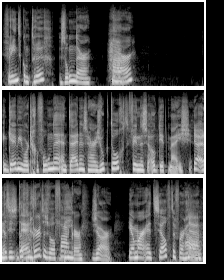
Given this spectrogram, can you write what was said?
Vriend komt terug zonder haar. En Gabby wordt gevonden en tijdens haar zoektocht vinden ze ook dit meisje. Ja, en Het dat, is dat echt gebeurt dus wel vaker. Bizar. Ja, maar hetzelfde verhaal. Ja.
